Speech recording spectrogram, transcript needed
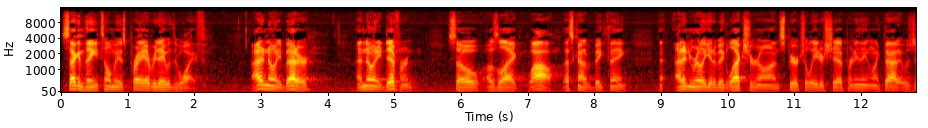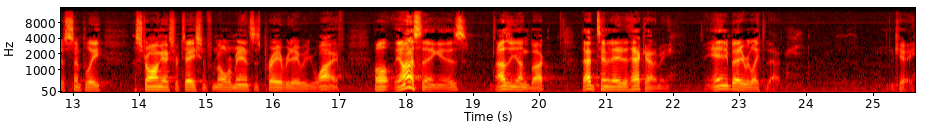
Second thing he told me was pray every day with your wife. I didn't know any better. I didn't know any different. So I was like, wow, that's kind of a big thing. I didn't really get a big lecture on spiritual leadership or anything like that. It was just simply a strong exhortation from an older man says, pray every day with your wife. Well, the honest thing is, I was a young buck. That intimidated the heck out of me. Anybody relate to that? Okay,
